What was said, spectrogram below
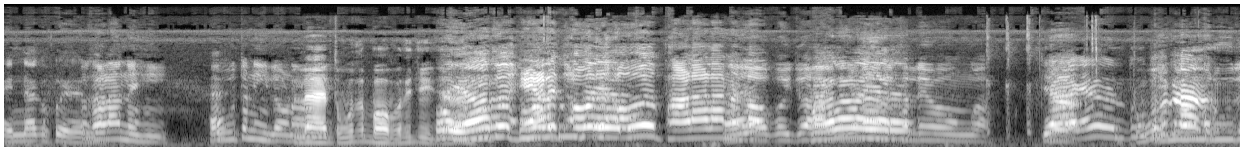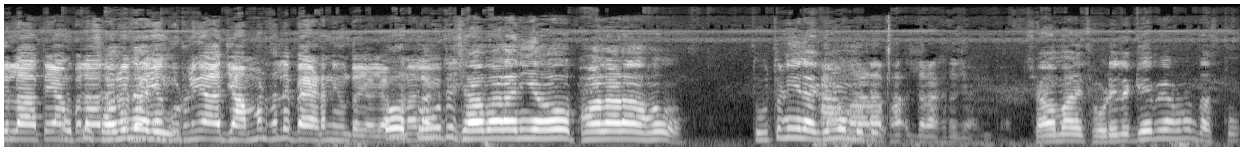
ਇੰਨਾ ਕੁ ਹੋਇਆ ਸਾਲਾ ਨਹੀਂ ਤੂਤ ਨਹੀਂ ਲਾਉਣਾ। ਲੈ ਤੂੰ ਤਾਂ ਬਹੁਤ ਵਧੀਆ ਚੀਜ਼ ਹੈ ਯਾਰ ਉਹ ਯਾਰ ਉਹ ਉਹ ਫਾਲ ਵਾਲਾ ਨਾ ਲਾਓ ਕੋਈ ਜੋ ਫਲ ਵਾਲਾ ਯਾਰ। ਥੱਲੇ ਹੋਊਗਾ। ਕਿਆ ਕਹਿੰਦਾ ਤੂੰ? ਤੂੰ ਅਮਰੂਦ ਲਾਤੇ ਅੰਬ ਲਾਤੇ ਸਾਰੀਆਂ ਗੁਠਲੀਆਂ ਆ ਜਾਮਣ ਥੱਲੇ ਬੈਠ ਨਹੀਂ ਹੁੰਦਾ ਜਾਮਣ ਤੂੰ ਤੇ ਸ਼ਾਮ ਵਾਲਾ ਨਹੀਂ ਉਹ ਫਲ ਵਾਲਾ ਉਹ। ਤੂੰ ਤੇ ਨਹੀਂ ਲੱਗਦੀ ਮੋਟੇ ਵਾਲਾ ਦਰਖਤ ਚਾਹੀਦਾ ਸ਼ਾਮ ਵਾਲੇ ਥੋੜੇ ਲੱਗੇ ਪਏ ਹੁਣ ਦੱਸ ਤੂੰ।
